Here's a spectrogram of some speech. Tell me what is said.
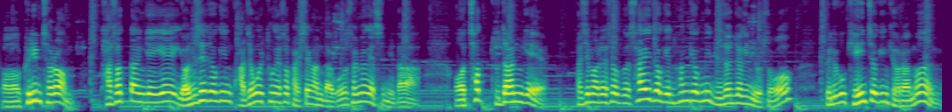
어, 그림처럼 다섯 단계의 연쇄적인 과정을 통해서 발생한다고 설명했습니다. 어, 첫 두 단계, 다시 말해서 그 사회적인 환경 및 유전적인 요소, 그리고 개인적인 결함은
